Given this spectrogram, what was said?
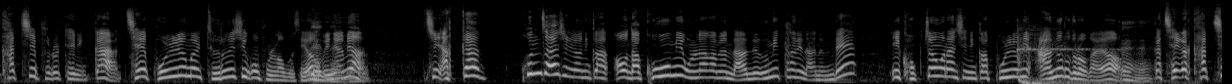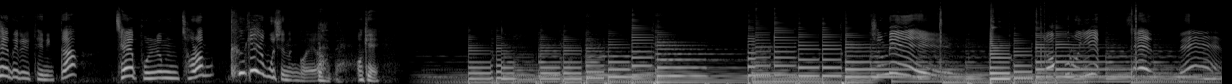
같이 부를 테니까 제 볼륨을 들으시고 불러보세요. 네네네. 왜냐면 지금 약간 혼자 하시려니까 어 나 고음이 올라가면 나는 음이탈이 나는데 이 걱정을 하시니까 볼륨이 안으로 들어가요. 네. 그러니까 제가 같이 해드릴 테니까 제 볼륨처럼 크게 해보시는 거예요. 네 네. 오케이. 준비. 옆으로 입, 셋, 넷.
